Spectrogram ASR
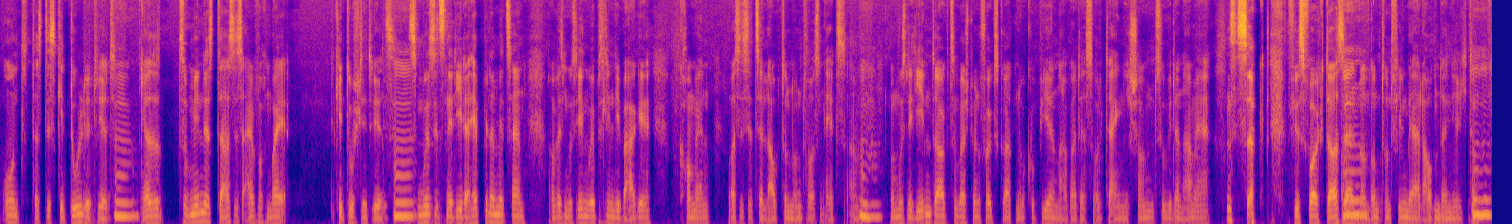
und dass das geduldet wird. Mhm. Also zumindest, dass es einfach mal geduldet wird. Mhm. Es muss jetzt nicht jeder happy damit sein, aber es muss irgendwo ein bisschen in die Waage kommen, was ist jetzt erlaubt und, und was nicht. Ähm, mhm. Man muss nicht jeden Tag zum Beispiel einen Volksgarten okkupieren, aber der sollte eigentlich schon, so wie der Name sagt, fürs Volk da sein mhm. und, und, und viel mehr erlauben da in die Richtung. Mhm.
